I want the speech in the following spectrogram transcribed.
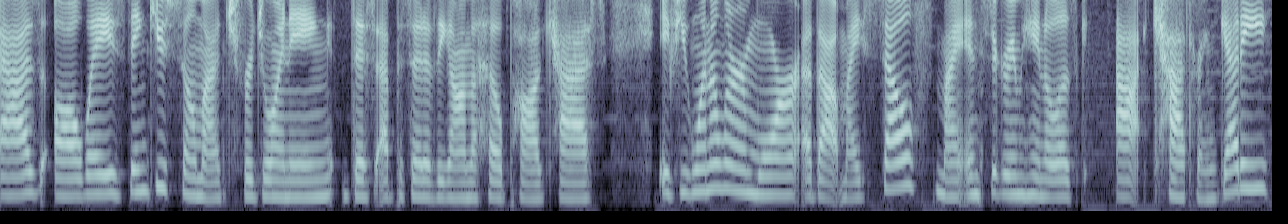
As always, thank you so much for joining this episode of the On the Hill podcast. If you want to learn more about myself, my Instagram handle is at Katherine Getty.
